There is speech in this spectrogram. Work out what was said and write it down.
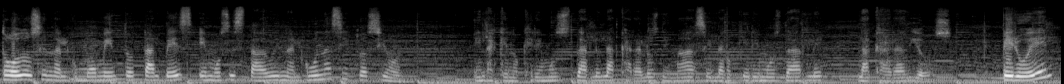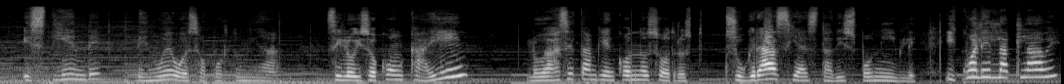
todos en algún momento tal vez hemos estado en alguna situación en la que no queremos darle la cara a los demás, en la que no queremos darle la cara a Dios. Pero Él extiende de nuevo esa oportunidad. Si lo hizo con Caín, lo hace también con nosotros. Su gracia está disponible. ¿Y cuál es la clave?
